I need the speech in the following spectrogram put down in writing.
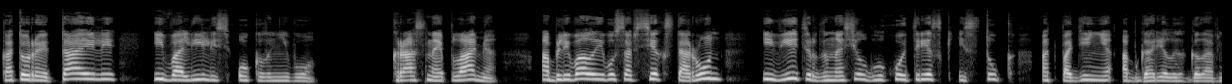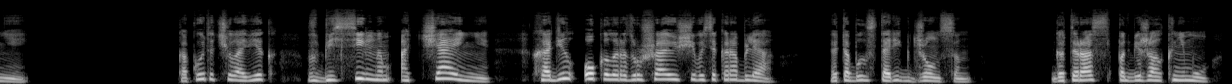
которые таяли и валились около него. Красное пламя обливало его со всех сторон, и ветер доносил глухой треск и стук от падения обгорелых головней. Какой-то человек в бессильном отчаянии ходил около разрушающегося корабля. Это был старик Джонсон. Гатерас подбежал к нему —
